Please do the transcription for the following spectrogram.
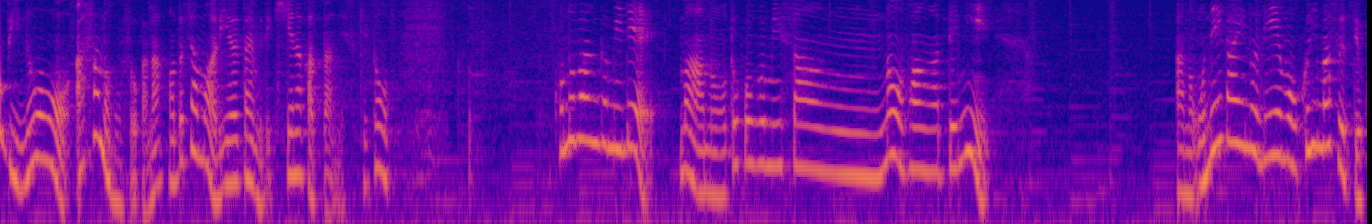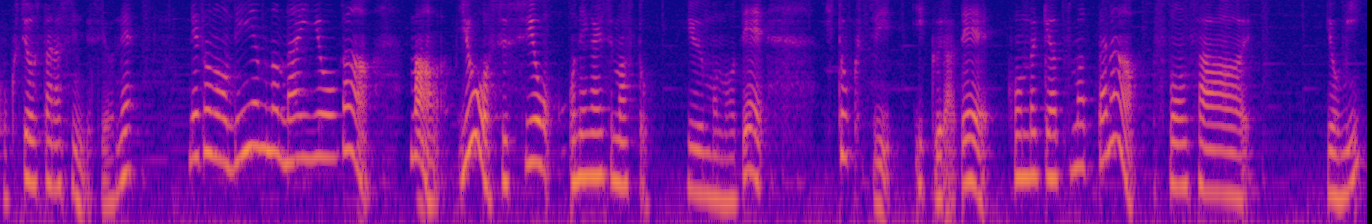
曜日の朝の放送かな？私はまあリアルタイムで聞けなかったんですけどこの番組で、まあ、あの男組さんのファン宛てにあのお願いの DM を送りますっていう告知をしたらしいんですよね。でその DM の内容がまあ要は出資をお願いしますというもので一口いくらでこんだけ集まったらスポンサー読み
